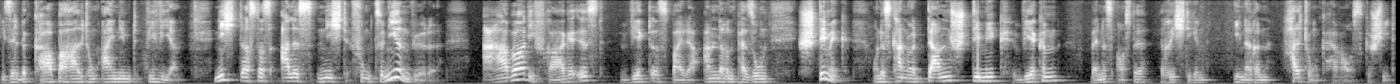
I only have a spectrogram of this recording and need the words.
dieselbe Körperhaltung einnimmt wie wir. Nicht, dass das alles nicht funktionieren würde, aber die Frage ist, wirkt es bei der anderen Person stimmig? Und es kann nur dann stimmig wirken, wenn es aus der richtigen inneren Haltung heraus geschieht.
